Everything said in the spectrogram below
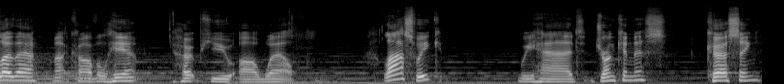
Hello there, Matt Carville here. Hope you are well. Last week, we had drunkenness, cursing,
